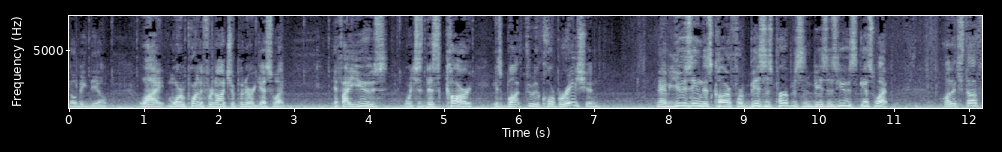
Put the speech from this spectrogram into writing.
no big deal. Why? More importantly for an entrepreneur, guess what? If I use, which is this car, is bought through the corporation, and I'm using this car for business purpose and business use, guess what? All that stuff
